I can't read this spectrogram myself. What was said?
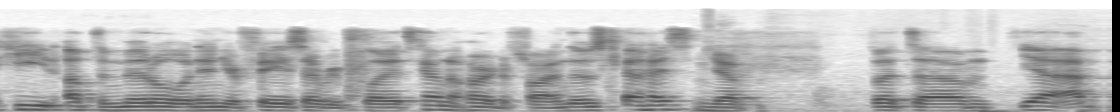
heat up the middle and in your face every play. It's kind of hard to find those guys. Yep. But um, yeah, I'm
